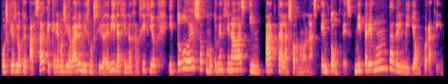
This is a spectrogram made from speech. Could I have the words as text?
pues ¿qué es lo que pasa? Que queremos llevar el mismo estilo de vida, haciendo ejercicio y todo eso, como tú mencionabas, impacta a las hormonas. Entonces, mi pregunta del millón por aquí.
